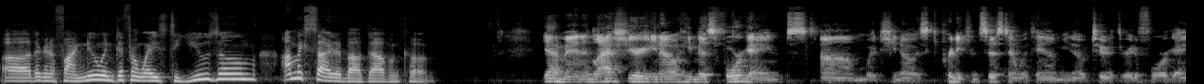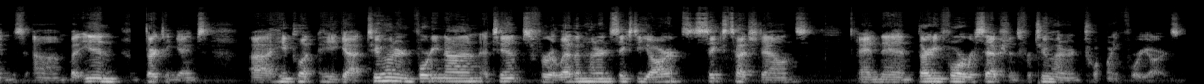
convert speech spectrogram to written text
Uh, they're going to find new and different ways to use him. I'm excited about Dalvin Cook. Yeah, man. And last year, you know, he missed four games, um, which you know is pretty consistent with him. You know, two to three to four games. Um, but in 13 games, uh, he put he got 249 attempts for 1160 yards, six touchdowns, and then 34 receptions for 224 yards.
